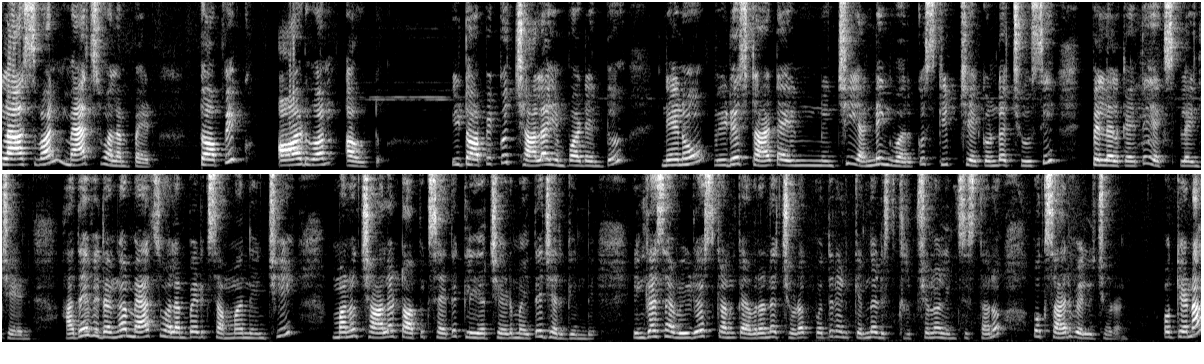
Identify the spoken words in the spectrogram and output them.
class one maths olympiad topic odd one out. ఈ టాపిక్ చాలా ఇంపార్టెంట్. నేను వీడియో స్టార్ట్ అయిన నుంచి ఎండింగ్ వరకు స్కిప్ చేయకుండా చూసి పిల్లలకైతే ఎక్స్ప్లెయిన్ చేయండి. అదేవిధంగా మ్యాథ్స్ ఒలింపియాడ్కి సంబంధించి మనం చాలా టాపిక్స్ అయితే క్లియర్ చేయడం అయితే జరిగింది. ఇంకా ఆ వీడియోస్ కనుక ఎవరైనా చూడకపోతే నేను కింద డిస్క్రిప్షన్లో లింక్స్ ఇస్తాను. ఒకసారి వెళ్ళి చూడండి. ఓకేనా?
